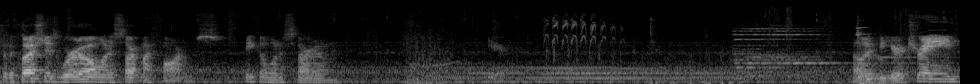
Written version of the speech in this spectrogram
So the question is, where do I want to start my farms? I think I want to start them here. Oh, if you hear a train,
